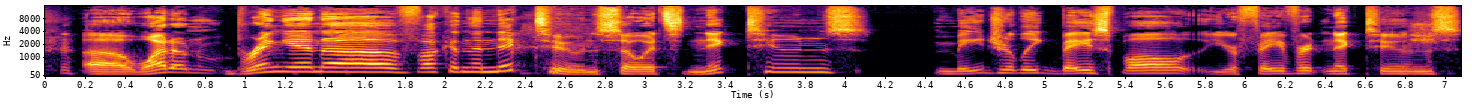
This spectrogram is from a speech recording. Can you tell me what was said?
uh, why don't bring in uh fucking the Nicktoons? So it's Nicktoons Major League Baseball, your favorite Nicktoons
